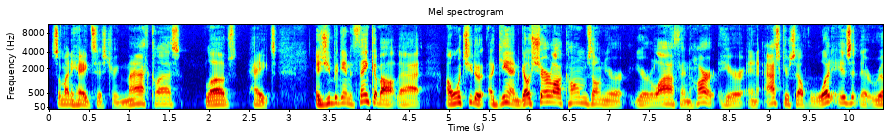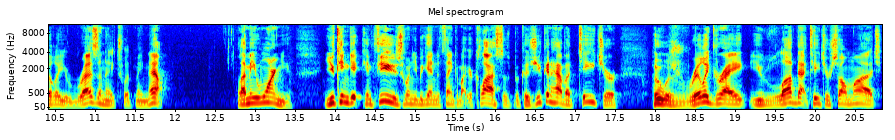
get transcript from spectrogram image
somebody hates history. Math class, loves, hates. As you begin to think about that, I want you to again go Sherlock Holmes on your your life and heart here and ask yourself what is it that really resonates with me now let me warn you, you can get confused when you begin to think about your classes because you can have a teacher who was really great. You love that teacher so much,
